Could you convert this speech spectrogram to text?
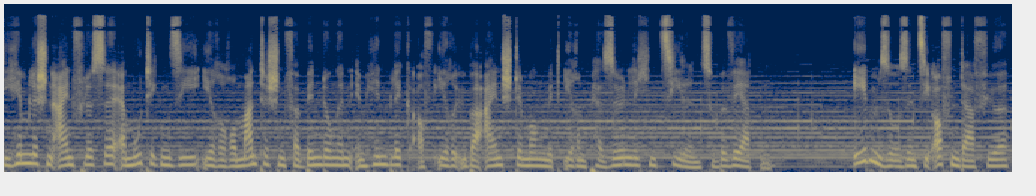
Die himmlischen Einflüsse ermutigen Sie, Ihre romantischen Verbindungen im Hinblick auf Ihre Übereinstimmung mit Ihren persönlichen Zielen zu bewerten. Ebenso sind Sie offen dafür,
